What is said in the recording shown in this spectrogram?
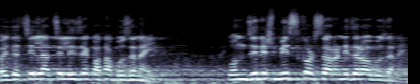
ওই যে চিল্লা চিল্লি যে কথা বুঝে নাই, কোন জিনিস মিস করছে ওরা নিজেরাও বুঝে নাই।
